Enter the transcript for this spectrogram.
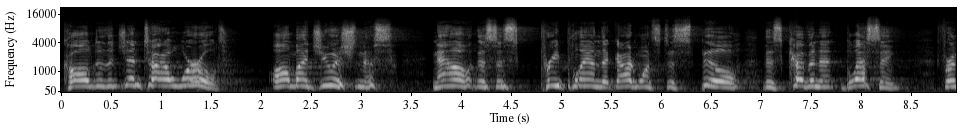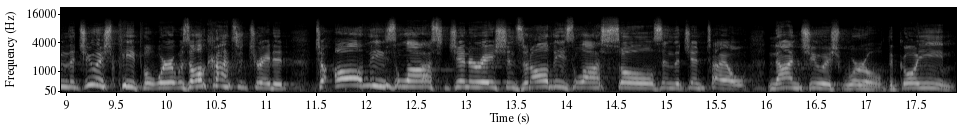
called to the Gentile world. All my Jewishness. Now, this is pre planned that God wants to spill this covenant blessing from the Jewish people, where it was all concentrated, to all these lost generations and all these lost souls in the Gentile, non Jewish world, the Goyim,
